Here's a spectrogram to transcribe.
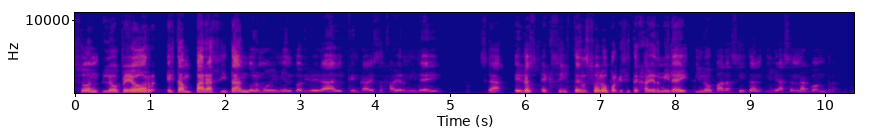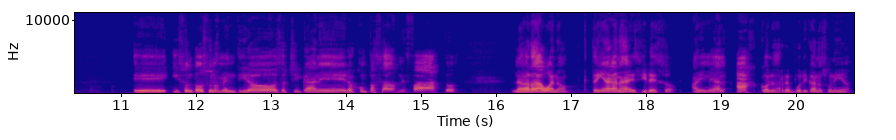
son lo peor, están parasitando el movimiento liberal que encabeza Javier Milei. O sea, ellos existen solo porque existe Javier Milei y lo parasitan y le hacen la contra. Eh, y son todos unos mentirosos, chicaneros, con pasados nefastos. La verdad, bueno, tenía ganas de decir eso. A mí me dan asco los Republicanos Unidos.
